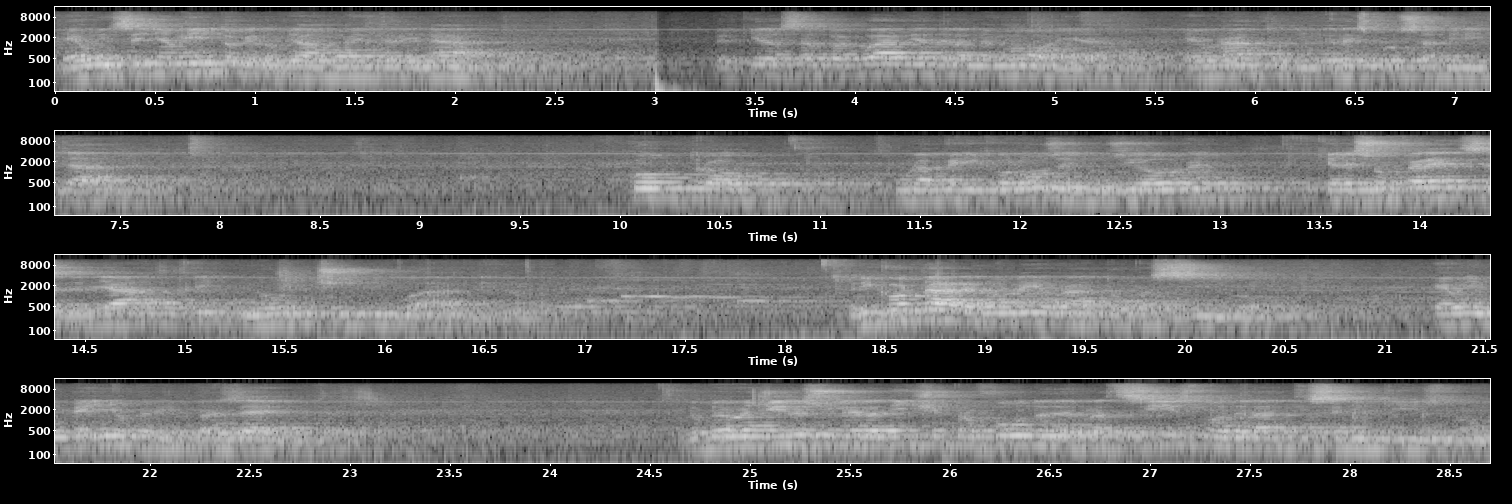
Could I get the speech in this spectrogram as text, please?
È un insegnamento che dobbiamo mettere in atto, perché la salvaguardia della memoria è un atto di responsabilità contro una pericolosa illusione che le sofferenze degli altri non ci riguardino. Ricordare non è un atto passivo, è un impegno per il presente. Dobbiamo agire sulle radici profonde del razzismo e dell'antisemitismo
